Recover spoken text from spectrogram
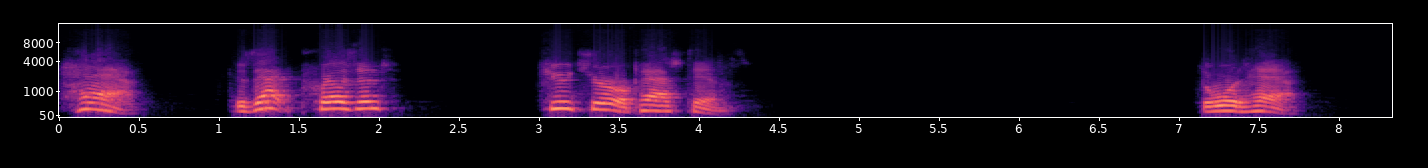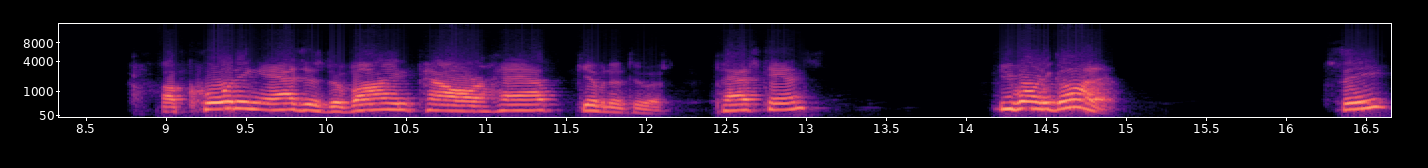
Hath. Is that present, future, or past tense? The word hath. According as his divine power hath given it to us. Past tense? You've already got it. See?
